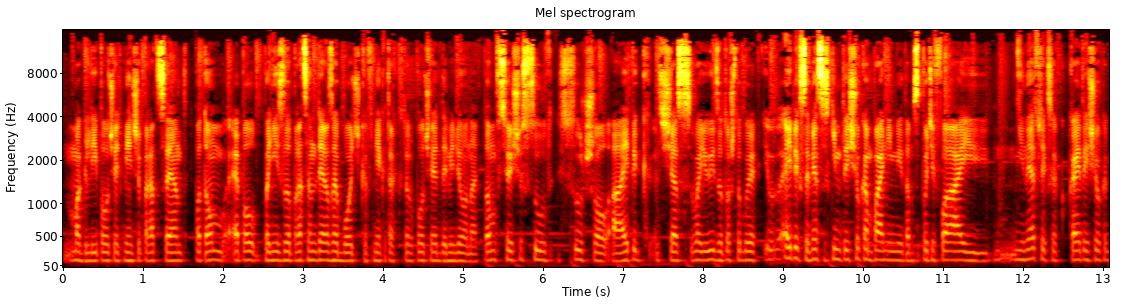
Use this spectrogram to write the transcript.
могли получать меньше процент. Потом Apple понизила процент для разработчиков, некоторых, которые получают до миллиона. Потом все еще суд, суд шел, а Epic сейчас воюет за то, чтобы Epic совместно с какими-то еще компаниями, там Spotify, не Netflix, а какая-то еще как,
